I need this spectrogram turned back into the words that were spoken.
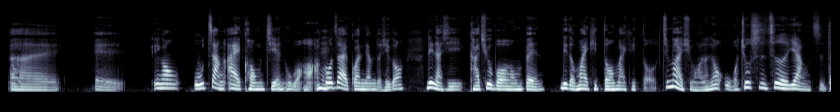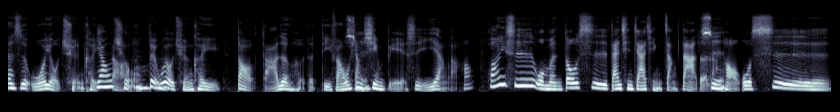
呃诶，因讲无障碍空间有无吼？啊，嗯古早的观念就是讲，你若是骹手无方便。你都卖去多卖去多，金麦循环的时候，我就是这样子，但是我有权可以要求对我有权可以到达任何的地方。我想性别也是一样啦。哈，黄医师，我们都是单亲家庭长大的是啦。好，我是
